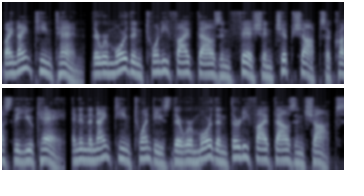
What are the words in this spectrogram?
By 1910, there were more than 25,000 fish and chip shops across the UK, and in the 1920s there were more than 35,000 shops.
